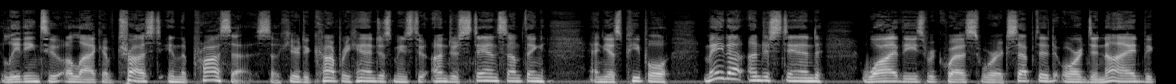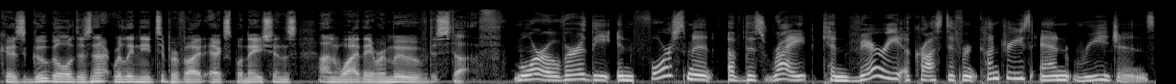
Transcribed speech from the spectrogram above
leading to a lack of trust in the process. So, here to comprehend just means to understand something. And yes, people may not understand why these requests were accepted or denied because Google does not really need to provide explanations on why they removed stuff. Moreover, the enforcement of this right can vary across different countries and regions.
